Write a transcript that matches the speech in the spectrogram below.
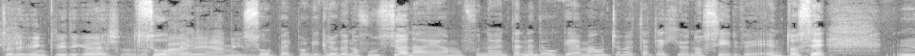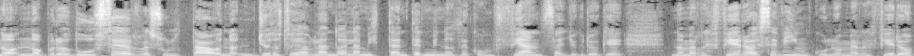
Tú eres bien crítica de eso, de los padres amigos. Súper, porque creo mm. que no funciona, digamos, fundamentalmente porque además un tema estratégico no sirve. Entonces, no, no produce resultado. yo no estoy hablando de la amistad en términos de confianza, yo creo que no me refiero a ese vínculo, me refiero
